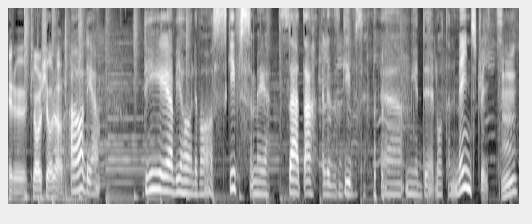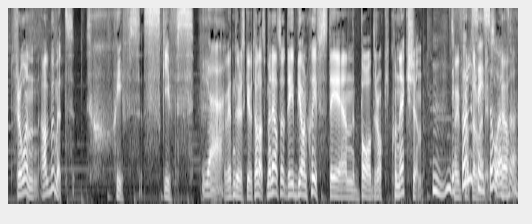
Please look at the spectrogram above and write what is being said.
Är du klar att köra? Ja, det. Det vi hörde var Skiffs med Z, eller Gives, eh, med eh, låten Main Street. Mm, från albumet Skifs, Skiffs. Ja, Jag vet inte hur det ska uttalas. Men alltså, det är Björn Skifs, det är en badrock connection. mm, det föll sig så Ja. alltså.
